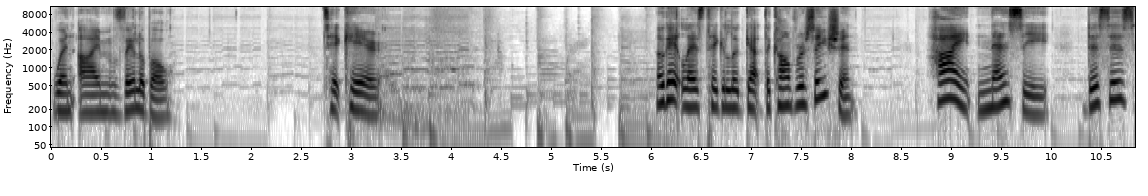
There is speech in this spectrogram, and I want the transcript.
when I'm available. Take care. Okay, let's take a look at the conversation. Hi, Nancy. This is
